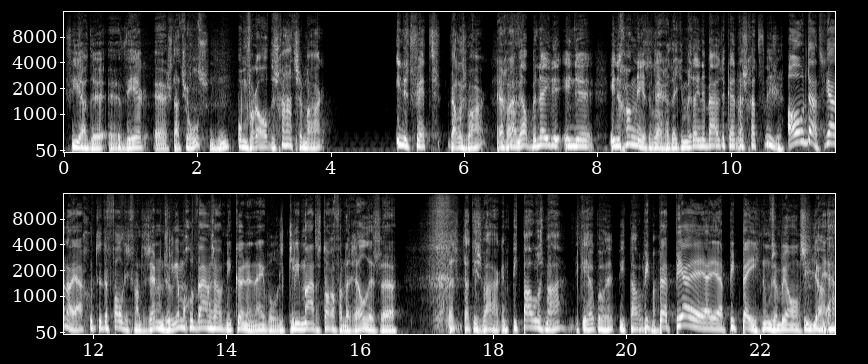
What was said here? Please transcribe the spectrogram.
via de eh, weerstations... Mhm. om vooral de schaatsen maar in het vet, weliswaar... Maar wel beneden in de, in de gang neer te leggen. Dat je meteen naar buiten kan als het gaat vriezen. Oh, dat. Ja, nou ja, goed, er valt iets van te zeggen natuurlijk. Ja, maar goed, waarom zou het niet kunnen? Nee, ik bedoel, het klimaat is toch al van de rel, dus... eh, Dat, dat is waar. En Piet Paulusma, die ken je ook wel, hè? Piet Paulusma. Piet, ja, ja, ja, Piet P. noemen ze hem bij ons. Ja. ja,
